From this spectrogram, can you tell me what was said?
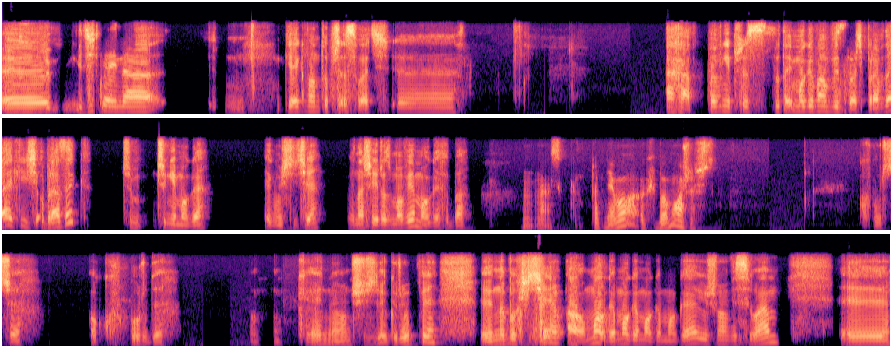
E, dzisiaj na... Jak wam to przesłać? E, Aha, pewnie przez tutaj mogę wam wysłać, prawda? Jakiś obrazek? Czy, czy nie mogę? Jak myślicie? W naszej rozmowie mogę chyba. No, pewnie mo chyba możesz. Kurczę. O kurde. Okej, okay, dołączyć do grupy. Y, no bo chciałem. O, mogę, mogę, mogę, mogę. Już wam wysyłam. Yy,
